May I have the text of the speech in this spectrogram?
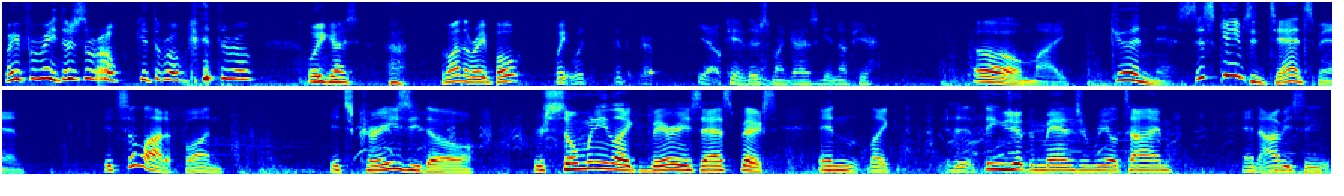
Wait for me. There's the rope. Get the rope. Get the rope. Wait, guys. Am I on the right boat? Wait, what? Get the grip. Yeah, okay. There's my guys getting up here. Oh my goodness. This game's intense, man. It's a lot of fun. It's crazy though. There's so many like various aspects and like uh, things you have to manage in real time. And obviously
